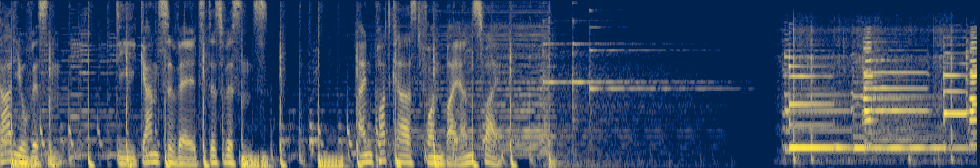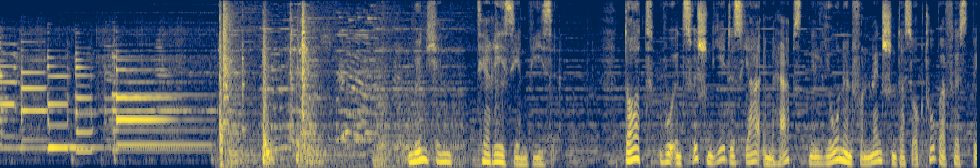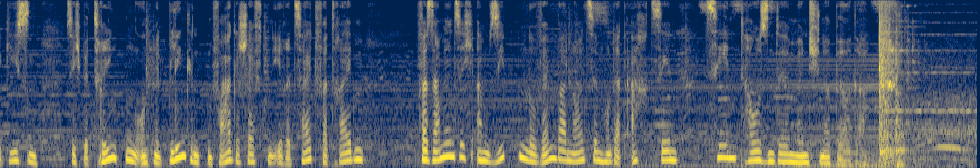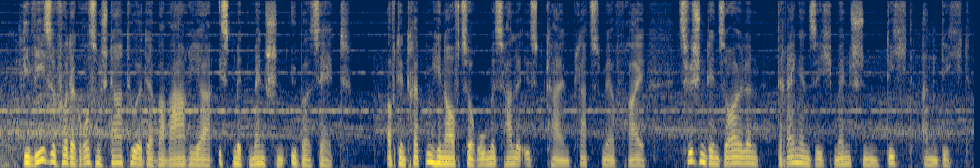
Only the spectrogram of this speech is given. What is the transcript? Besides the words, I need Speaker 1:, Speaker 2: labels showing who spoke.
Speaker 1: Radiowissen. Die ganze Welt des Wissens. Ein Podcast von Bayern 2.
Speaker 2: München, Theresienwiese. Dort, wo inzwischen jedes Jahr im Herbst Millionen von Menschen das Oktoberfest begießen, sich betrinken und mit blinkenden Fahrgeschäften ihre Zeit vertreiben, versammeln sich am 7. November 1918 Zehntausende Münchner Bürger.
Speaker 3: Die Wiese vor der großen Statue der Bavaria ist mit Menschen übersät. Auf den Treppen hinauf zur Ruhmeshalle ist kein Platz mehr frei. Zwischen den Säulen drängen sich Menschen dicht an dicht.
